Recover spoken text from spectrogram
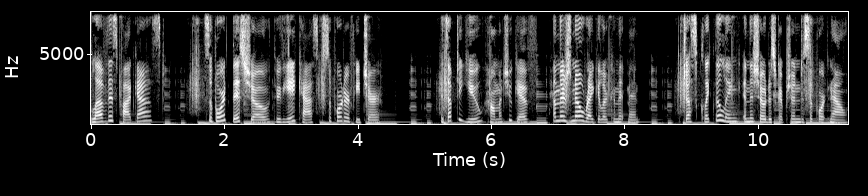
Love this podcast? Support this show through the ACAST supporter feature. It's up to you how much you give, and there's no regular commitment. Just click the link in the show description to support now.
